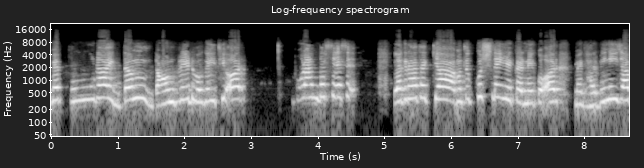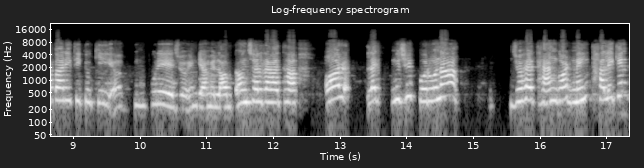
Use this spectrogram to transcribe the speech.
मैं पूरा एकदम डाउनग्रेड हो गई थी और पूरा अंदर से ऐसे लग रहा था क्या मतलब कुछ नहीं है करने को और मैं घर भी नहीं जा पा रही थी क्योंकि पूरे जो इंडिया में लॉकडाउन चल रहा था और लाइक मुझे कोरोना जो है थैंक गॉड नहीं था, लेकिन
